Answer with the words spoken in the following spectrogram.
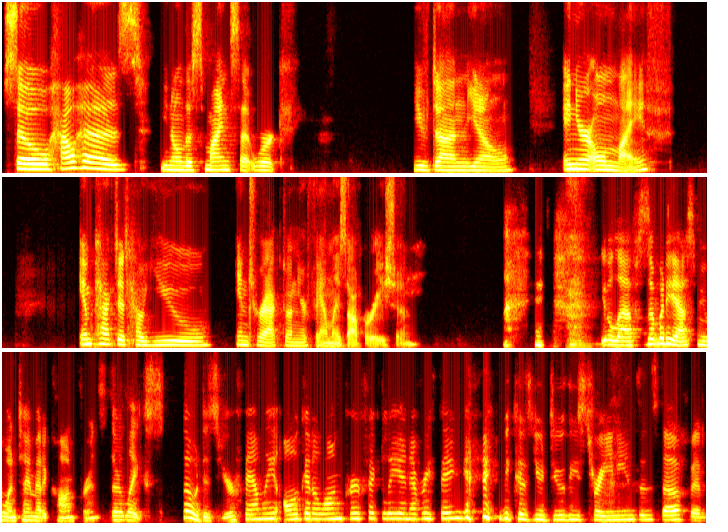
so how has you know this mindset work you've done, you know, in your own life impacted how you interact on your family's operation? You'll laugh. Somebody asked me one time at a conference, they're like, So, does your family all get along perfectly and everything? because you do these trainings and stuff. And,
